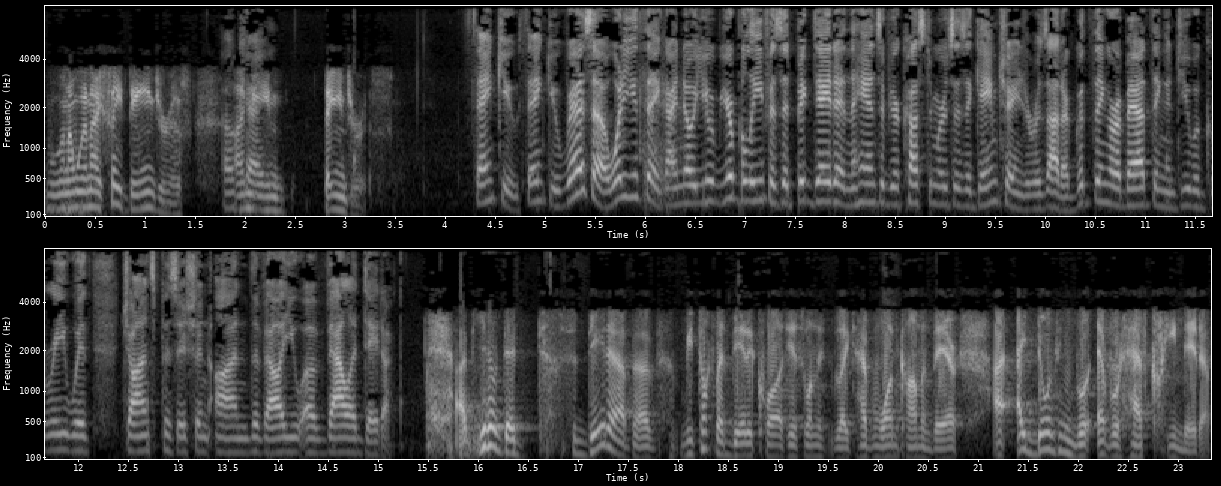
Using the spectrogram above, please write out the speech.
when I, when I say dangerous, okay. I mean dangerous. Thank you. Thank you. Reza, what do you think? I know your, your belief is that big data in the hands of your customers is a game changer. Is that a good thing or a bad thing? And do you agree with John's position on the value of valid data? Uh, you know, the, data, uh, we talked about data quality. I just want to like have one comment there. I, I don't think we'll ever have clean data.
